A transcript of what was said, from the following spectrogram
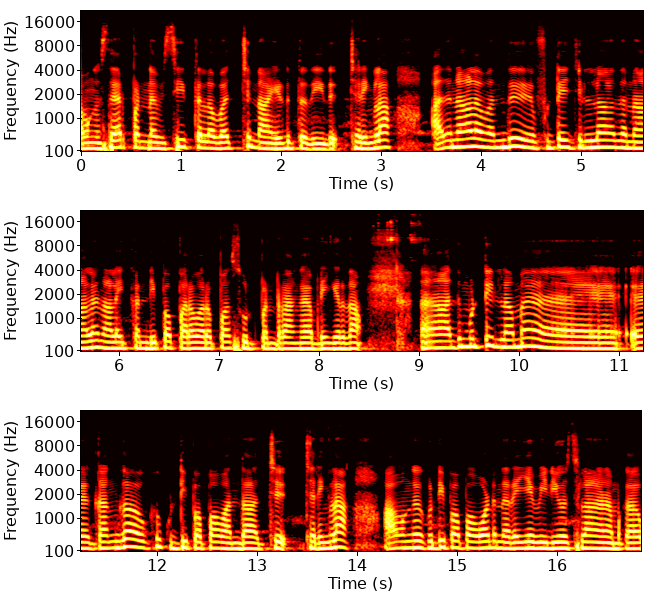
அவங்க ஷேர் பண்ண விஷயத்தில் வச்சு நான் எடுத்தது இது. சரிங்களா? அதனால் வந்து ஃபுட்டேஜ் இல்லாதனால நாளைக்கு கண்டிப்பாக பரபரப்பாக ஷூட் பண்ணுறாங்க அப்படிங்கிறது தான். அது மட்டும் இல்லாமல் கங்காவுக்கு குட்டி பாப்பா வந்தாச்சு. சரிங்களா? சரிங்களா? அவங்க குட்டி பாப்பாவோட நிறைய வீடியோஸ்லாம் நமக்காக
